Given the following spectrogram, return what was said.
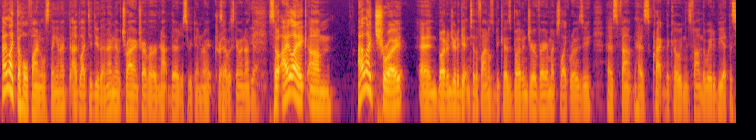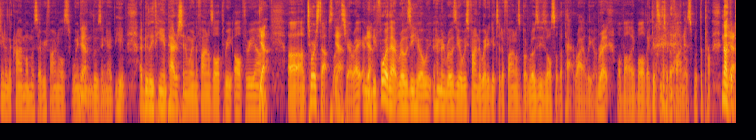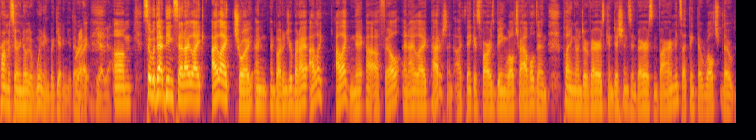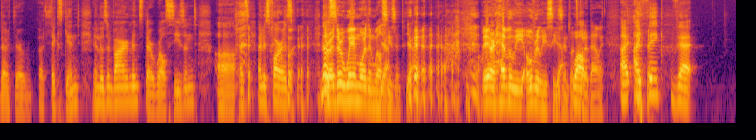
I like the whole finals thing, and I'd, I'd like to do that. And I know Tri and Trevor are not there this weekend, right? Is that what's going on? Yeah. So I like um, I like Troy and Budinger to get into the finals because Budinger, very much like Rosie, has found has cracked the code and has found the way to be at the scene of the crime almost every finals, winning Yeah. and losing. I, he, I believe he and Patterson were in the finals all three all three um, Yeah. uh, uh, tour stops last Yeah. year, right? And then before that, Rosie, he always, him and Rosie always find a way to get to the finals, but Rosie's also the Pat Riley of, Right. of volleyball that gets you to the finals with the pro- not the promissory note of winning, but getting you there, right? Right. Yeah, yeah. Um, so with that being said, I like I like Troy and, and Budinger, but I, I like I like Nick, uh, uh, Phil and I like Patterson. I think as far as being well traveled and playing under various conditions and various environments, I think they're well they're they're, they're uh, thick skinned in those environments. They're well seasoned. Uh, as, and as far as no, they're, they're way more than well seasoned. yeah, they are heavily overly seasoned. Let's Well, put it that way. I, I think that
